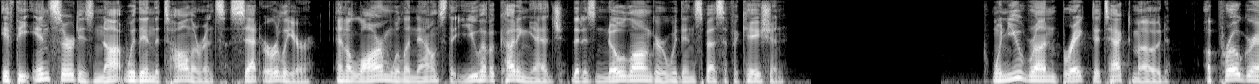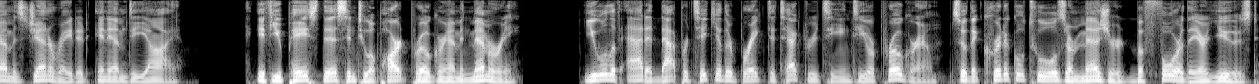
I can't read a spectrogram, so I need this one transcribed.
If the insert is not within the tolerance set earlier, an alarm will announce that you have a cutting edge that is no longer within specification. When you run break detect mode, a program is generated in MDI. If you paste this into a part program in memory, you will have added that particular break detect routine to your program so that critical tools are measured before they are used.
